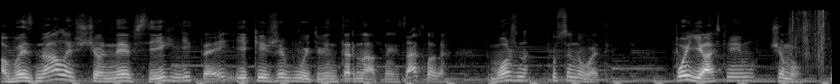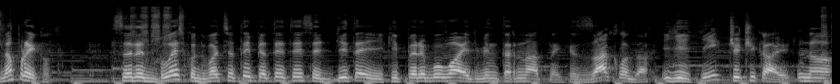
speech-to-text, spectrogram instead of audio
А ви знали, що не всіх дітей, які живуть в інтернатних закладах, можна усиновити? Пояснюємо чому. Наприклад, серед близько 25 тисяч дітей, які перебувають в інтернатних закладах, є ті, що чекають на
